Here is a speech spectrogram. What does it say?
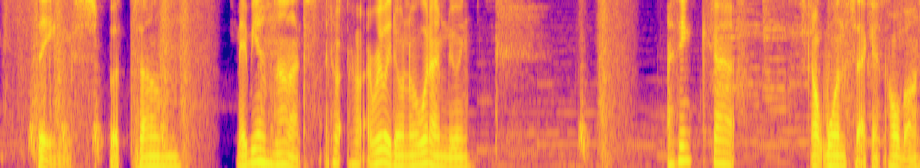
things, but um, maybe I'm not. I, don't, I really don't know what I'm doing. I think, uh, oh, one second, hold on.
